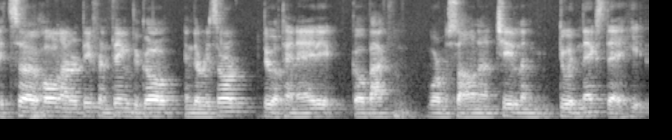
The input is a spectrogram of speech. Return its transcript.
it's a whole other different thing to go in the resort, do a 1080, go back, warm a sauna and chill and do it next day.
